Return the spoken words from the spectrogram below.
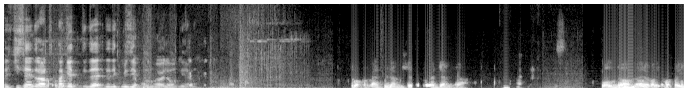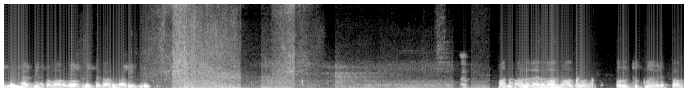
İki senedir artık tak etti de dedik biz yapalım öyle oldu yani. Dur bakalım ben sizden bir şey öğreneceğim ya. Olmuyor abi böyle bak kafayı yiyor. Her bir sabah 5 5 daha şey diyor. Bana para verme abi akıllı. Balık tutmayı öğret bana.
